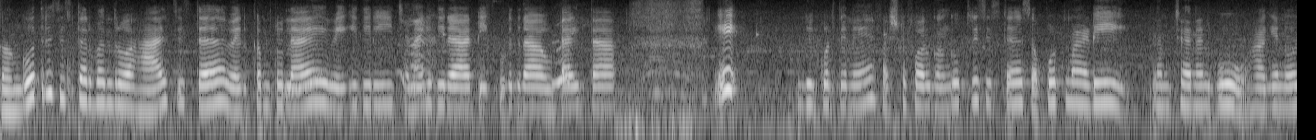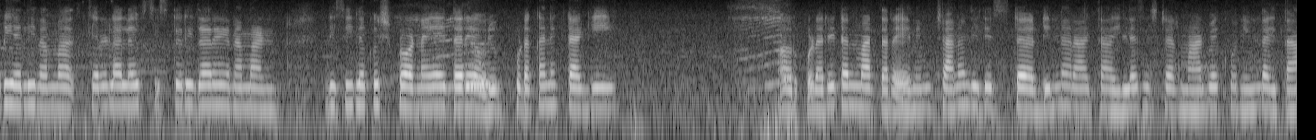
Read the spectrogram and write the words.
ಗಂಗೋತ್ರಿ ಸಿಸ್ಟರ್ ಬಂದರು, hi sister, welcome to live. ಹೇಗಿದ್ದೀರಿ? ಚೆನ್ನಾಗಿದ್ದೀರಾ? ಟೀ ಕುಡಿದ್ರಾ? ಊಟ ಆಯ್ತಾ? ಏ ಕೊಡ್ತೇನೆ. First of all Gangotri sister support ಮಾಡಿ ನಮ್ಮ ಚಾನಲ್ಗೂ. ಹಾಗೆ ನೋಡಿ, ಅಲ್ಲಿ ನಮ್ಮ ಕೇರಳ ಲೈಫ್ ಸಿಸ್ಟರ್ ಇದ್ದಾರೆ. ನಮ್ಮ ಡಿ ಸಿ ಲಕುಷ್ಪ್ರ ಅಣ್ಣಯ್ಯ ಇದ್ದಾರೆ. ಅವ್ರಿಗೂ ಕೂಡ ಕನೆಕ್ಟ್ ಆಗಿ. ಅವ್ರು ಕೂಡ ರಿಟರ್ನ್ ಮಾಡ್ತಾರೆ. ನಿಮ್ಮ ಚಾನಲ್ ಇದೆ ಸಿಸ್ಟರ್ ಡಿನ್ನರ್ ಆಯಿತಾ? ಇಲ್ಲೇ ಸಿಸ್ಟರ್ ಮಾಡಬೇಕು, ನಿಮ್ದಾಯ್ತಾ?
